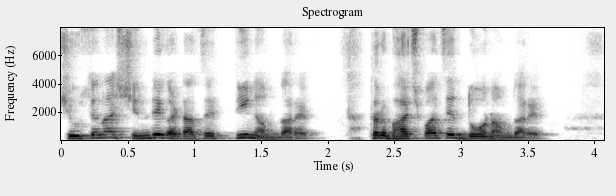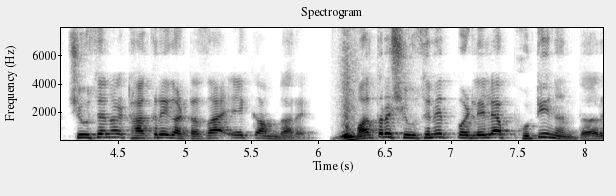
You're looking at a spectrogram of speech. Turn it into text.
शिवसेना शिंदे गटाचे तीन आमदार आहेत. तर भाजपाचे दोन आमदार आहेत. शिवसेना ठाकरे गटाचा एक आमदार आहे. मात्र शिवसेनेत पडलेल्या फुटीनंतर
